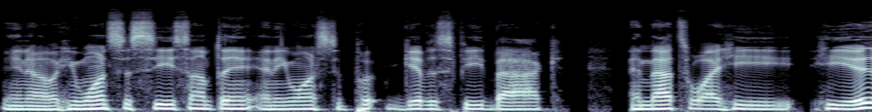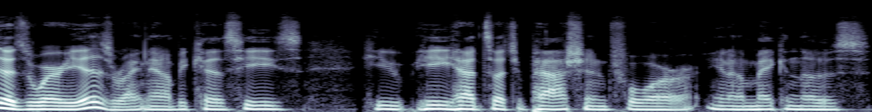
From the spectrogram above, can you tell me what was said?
you know he wants to see something and he wants to put give his feedback. And that's why he he is where he is right now because he's he he had such a passion for you know making those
